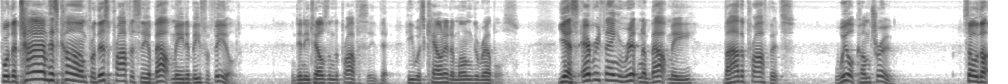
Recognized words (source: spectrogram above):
For the time has come for this prophecy about me to be fulfilled. And then he tells them the prophecy that he was counted among the rebels. Yes, everything written about me by the prophets will come true. So the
